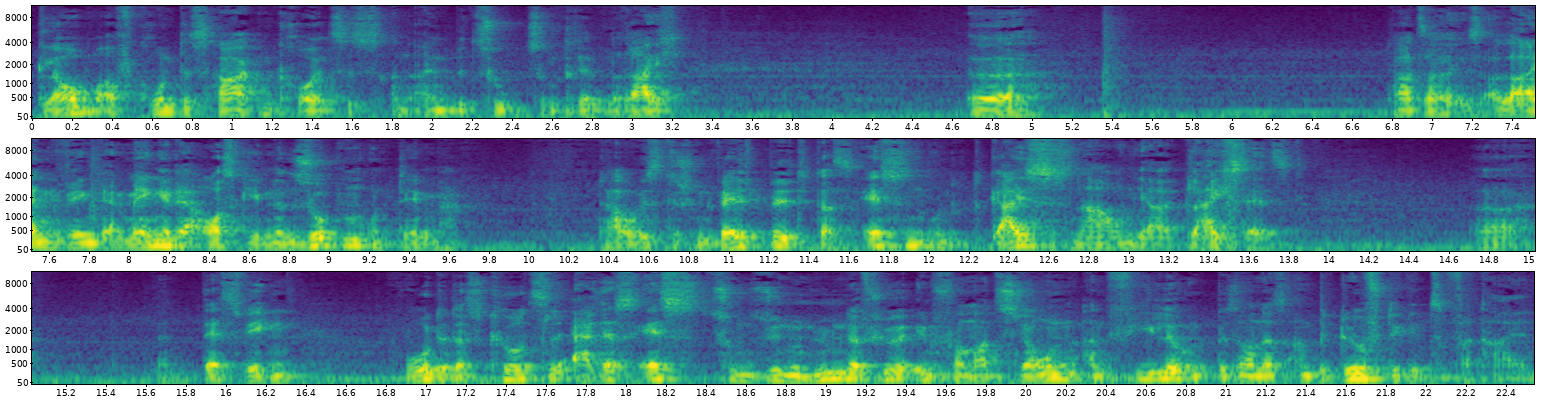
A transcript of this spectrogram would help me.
glauben aufgrund des Hakenkreuzes an einen Bezug zum Dritten Reich. Äh, Tatsache ist allein wegen der Menge der ausgegebenen Suppen und dem taoistischen Weltbild das Essen und Geistesnahrung ja gleichsetzt. Äh, deswegen wurde das Kürzel RSS zum Synonym dafür, Informationen an viele und besonders an Bedürftige zu verteilen.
